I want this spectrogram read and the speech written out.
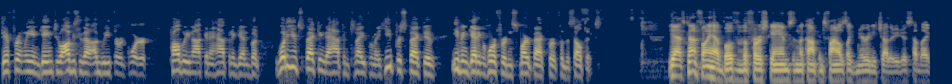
differently in game two? Obviously, that ugly third quarter probably not going to happen again. But what are you expecting to happen tonight from a Heat perspective, even getting Horford and Smart back for, for the Celtics? Yeah, it's kind of funny how both of the first games in the conference finals like mirrored each other. You just had like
